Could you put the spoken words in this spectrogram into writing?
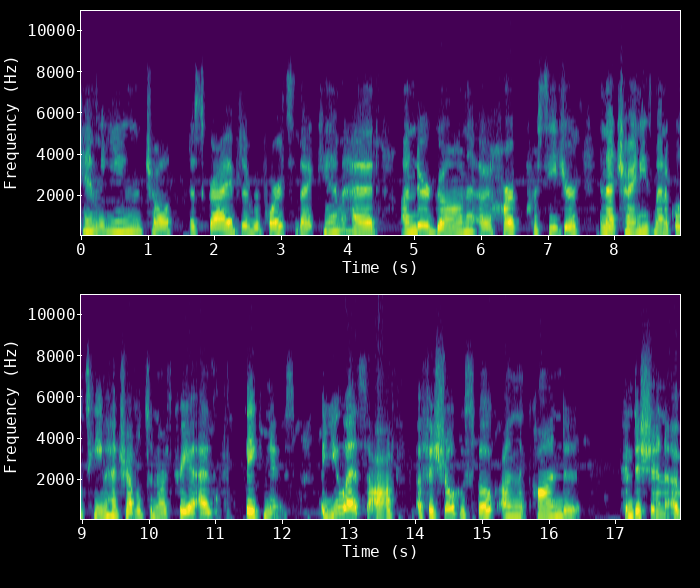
Kim Yeon Chul described reports that Kim had undergone a heart procedure and that Chinese medical team had traveled to North Korea as fake news. A U.S. Off- official who spoke on the con- condition of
